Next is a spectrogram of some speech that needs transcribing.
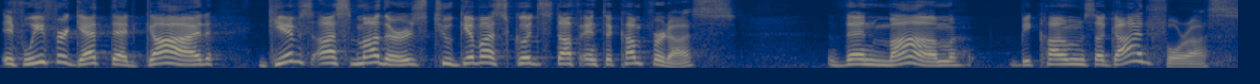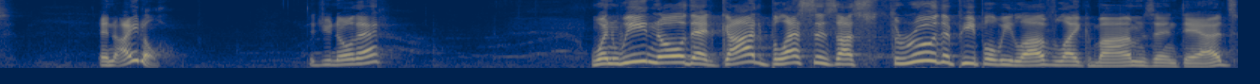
if we forget that God gives us mothers to give us good stuff and to comfort us, then mom becomes a God for us, an idol. Did you know that? When we know that God blesses us through the people we love, like moms and dads,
